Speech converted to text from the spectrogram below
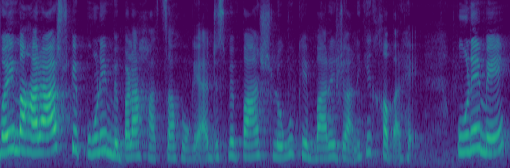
वहीं महाराष्ट्र के पुणे में बड़ा हादसा हो गया, जिसमें पाँच लोगों के मारे जाने की खबर है। पुणे में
